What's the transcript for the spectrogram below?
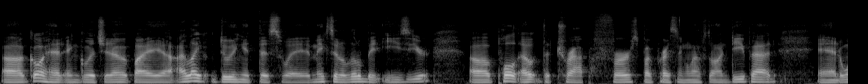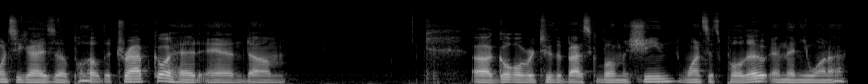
Uh, go ahead and glitch it out by, uh, I like doing it this way. It makes it a little bit easier. Uh, pull out the trap first by pressing left on D-pad. And once you guys uh, pull out the trap, go ahead and um, uh, go over to the basketball machine once it's pulled out. And then you want to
